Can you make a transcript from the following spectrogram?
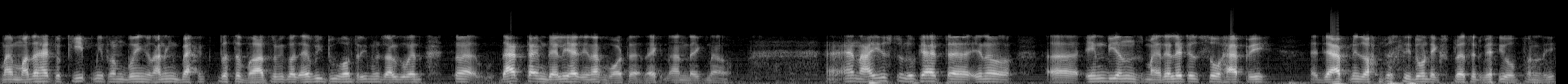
my mother had to keep me from going running back to the bathroom because every two or three minutes I'll go and, uh, that time Delhi has enough water, right, unlike now. And I used to look at, uh, you know, uh, Indians, my relatives so happy. Uh, Japanese obviously don't express it very openly.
